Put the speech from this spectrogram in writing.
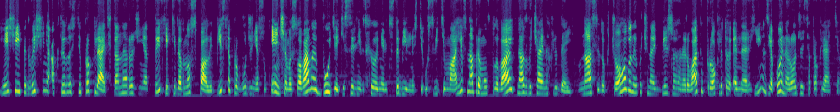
є ще й підвищення активності проклять та народження тих, які давно спали після пробудження суку. Іншими словами, будь-які сильні відхилення від стабільності у світі магів напряму впливають на звичайних людей, внаслідок чого вони починають більше генерувати проклятої енергії, з якої народжується прокляття.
